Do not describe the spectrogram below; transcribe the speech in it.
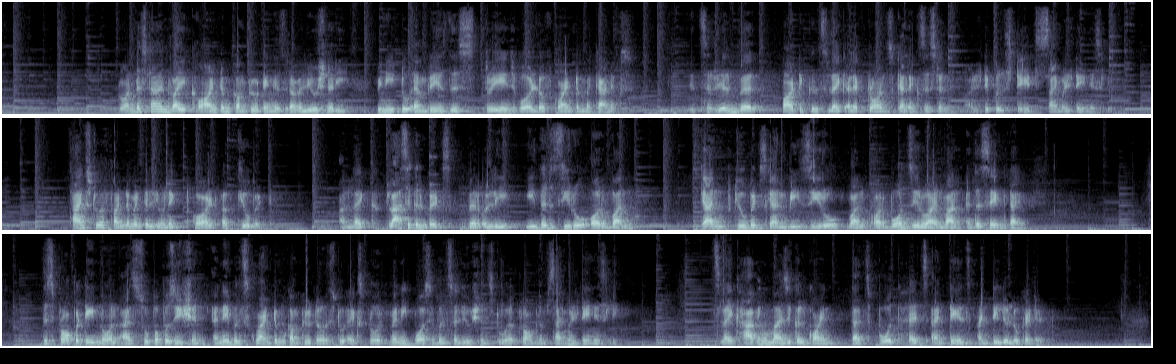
To understand why quantum computing is revolutionary, we need to embrace this strange world of quantum mechanics. It's a realm where particles like electrons can exist in multiple states simultaneously. Thanks to a fundamental unit called a qubit. Unlike classical bits where only either 0 or 1 can qubits can be 0, 1 or both 0 and 1 at the same time. This property known as superposition enables quantum computers to explore many possible solutions to a problem simultaneously. It's like having a magical coin that's both heads and tails until you look at it.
